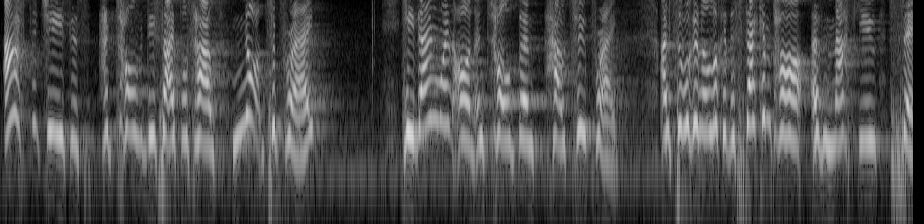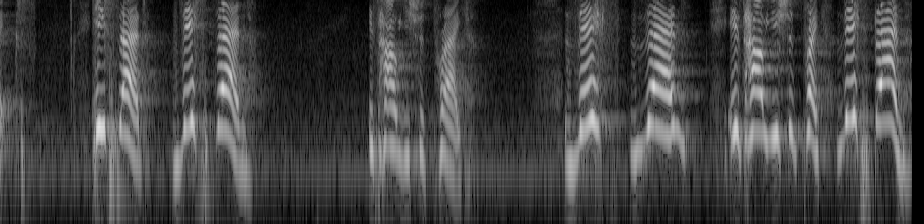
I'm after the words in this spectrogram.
after Jesus had told the disciples how not to pray, he then went on and told them how to pray. And so, we're going to look at the second part of Matthew 6. He said, This then is how you should pray. This then is how you should pray. This then,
